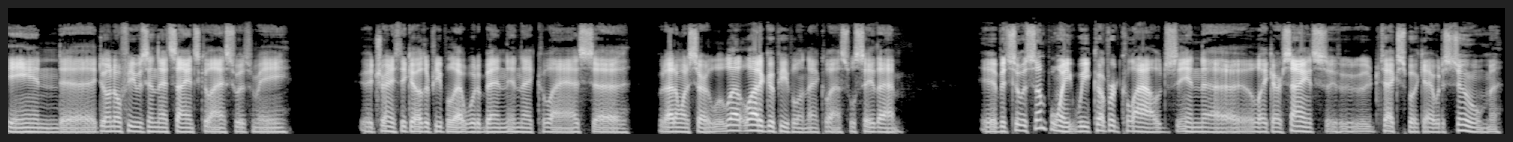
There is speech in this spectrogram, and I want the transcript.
And uh, I don't know if he was in that science class with me. Uh, trying to think of other people that would have been in that class. Uh, but I don't want to start. A lot, of good people in that class, we'll say that. Yeah, but so at some point we covered clouds in uh, like our science uh, textbook, I would assume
